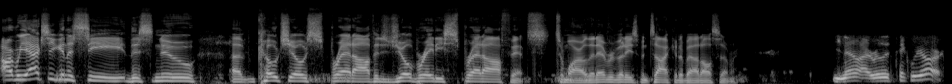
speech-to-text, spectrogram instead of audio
are we actually going to see this new uh, Coach O spread offense, Joe Brady spread offense tomorrow that everybody's been talking about all summer. You know, I really think we are.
